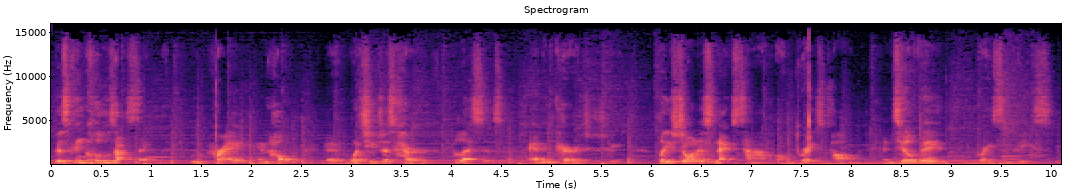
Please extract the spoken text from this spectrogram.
This concludes our segment. We pray and hope that what you just heard blesses and encourages you. Please join us next time on Grace Talk. Until then, grace and peace.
